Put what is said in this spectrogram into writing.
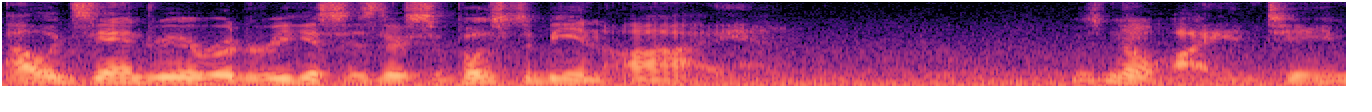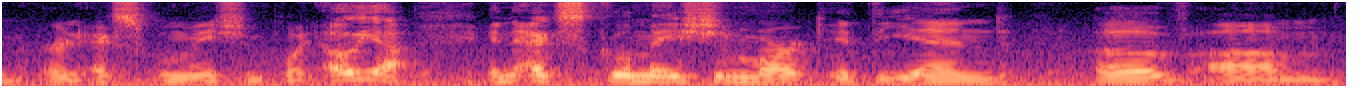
Alexandria Rodriguez, is there supposed to be an I? There's no I in team or an exclamation point. Oh yeah, an exclamation mark at the end of um,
